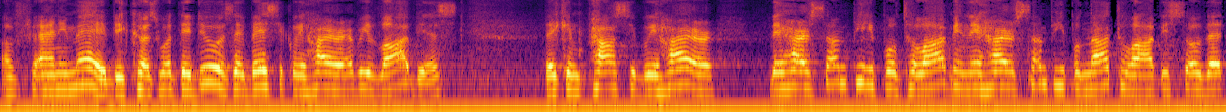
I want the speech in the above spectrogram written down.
of Fannie Mae, because what they do is they basically hire every lobbyist they can possibly hire. They hire some people to lobby, and they hire some people not to lobby so that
